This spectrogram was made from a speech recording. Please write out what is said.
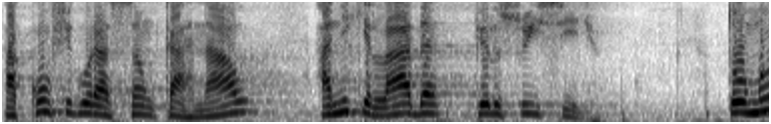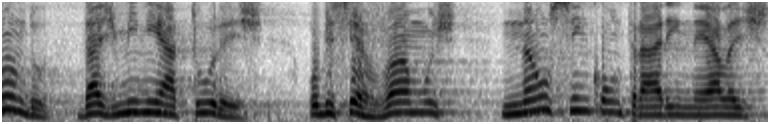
a configuração carnal aniquilada pelo suicídio. Tomando das miniaturas, observamos não se encontrarem nelas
